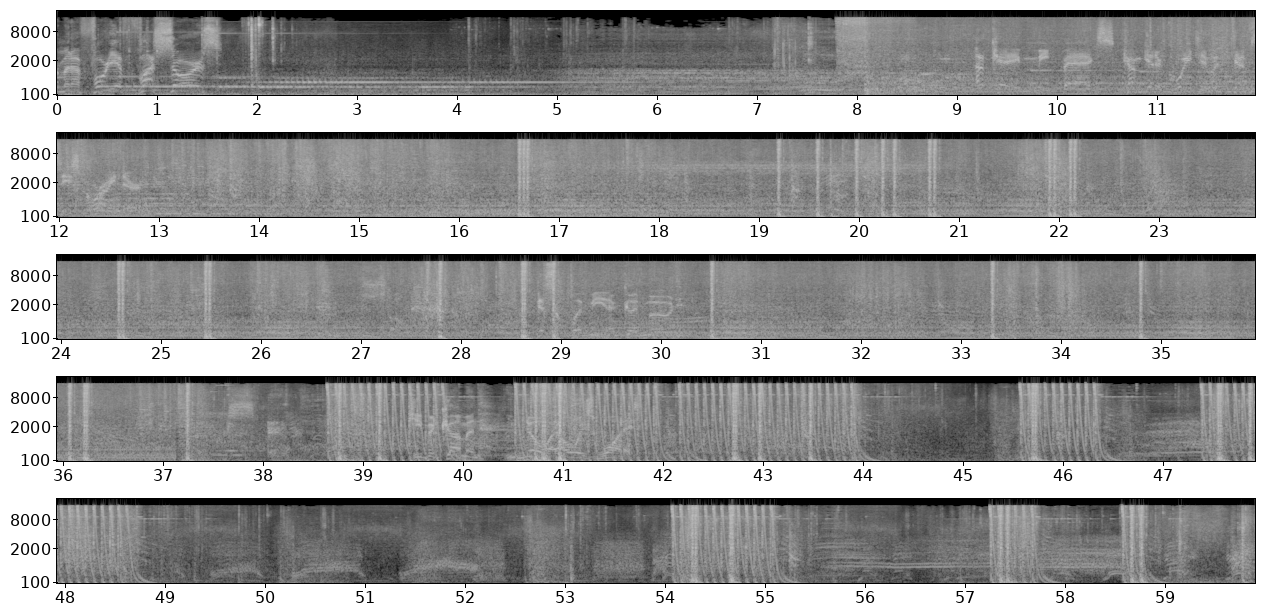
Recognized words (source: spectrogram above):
Warm enough for you, flush sores? Okay, meatbags, come get acquainted with Dempsey's grinder. Coming. You know I always want it.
